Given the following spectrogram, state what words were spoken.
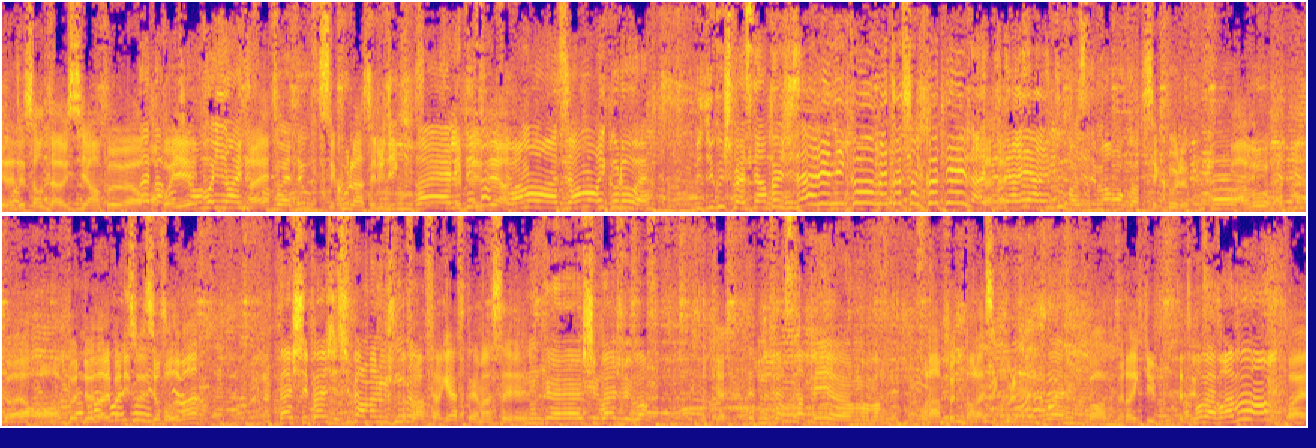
Et la Ouais. descente, t'as réussi à un peu euh, Ouais, envoyer envoyé dans les descentes, ouais, de ouf. C'est cool, hein, c'est ludique. Ouais, les descentes, c'est vraiment, c'est vraiment rigolo, ouais. Puis du coup, je passais un peu, je disais, allez Nico, mets-toi sur le côté. J'arrivais derrière et tout, Enfin, c'était marrant quoi. C'est cool. Bravo. Alors, bonne- Bah, dans les bonnes dispositions pour aussi, demain Bah, je sais pas, j'ai super mal au genou. Il va là. falloir faire gaffe quand même. Hein, c'est... Donc, euh, je sais pas, je vais voir. Peut-être me faire strapper, euh, on va voir. On a un peu de temps là, c'est cool. Ouais. Bon, bonne récup. Bon, bah, bravo, hein. Ouais.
